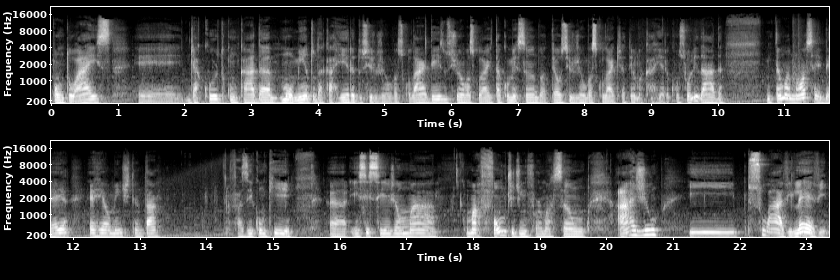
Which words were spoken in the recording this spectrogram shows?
pontuais, é, de acordo com cada momento da carreira do cirurgião vascular, desde o cirurgião vascular que está começando até o cirurgião vascular que já tem uma carreira consolidada. Então, a nossa ideia é realmente tentar fazer com que uh, esse seja uma, uma fonte de informação ágil e suave, leve,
